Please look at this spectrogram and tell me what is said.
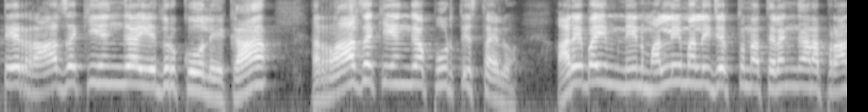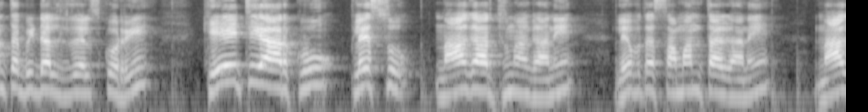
అంటే రాజకీయంగా ఎదుర్కోలేక రాజకీయంగా పూర్తి స్థాయిలో. అరే భయ్ నేను మళ్ళీ మళ్ళీ చెప్తున్న తెలంగాణ ప్రాంత బిడ్డలు తెలుసుకోర్రి. కేటీఆర్కు ప్లస్ నాగార్జున కానీ లేకపోతే సమంత కానీ నాగ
